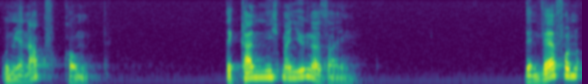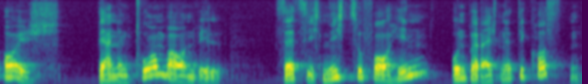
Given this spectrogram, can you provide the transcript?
und mir nachkommt, der kann nicht mein Jünger sein. Denn wer von euch, der einen Turm bauen will, setzt sich nicht zuvor hin und berechnet die Kosten,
